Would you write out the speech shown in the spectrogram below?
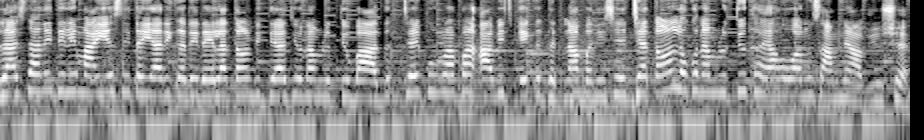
રાજધાની દિલ્હીમાં આઈએસની તૈયારી કરી રહેલા ત્રણ વિદ્યાર્થીઓના મૃત્યુ બાદ જયપુરમાં પણ આવી જ એક ઘટના બની છે, જ્યાં ત્રણ લોકોના મૃત્યુ થયા હોવાનું સામે આવ્યું છે.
